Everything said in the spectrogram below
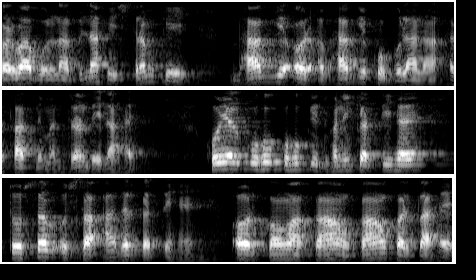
कड़वा बोलना बिना ही श्रम के भाग्य और अभाग्य को बुलाना अर्थात निमंत्रण देना है। कोयल कुहू कुहू की ध्वनि करती है तो सब उसका आदर करते हैं। और कौवा काँव काँव करता है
